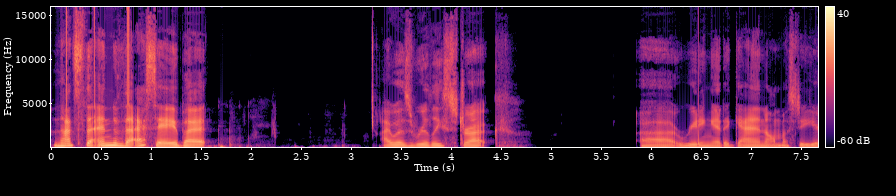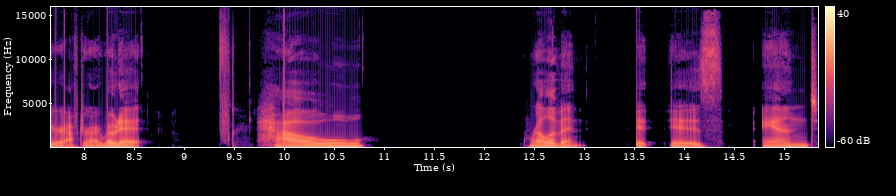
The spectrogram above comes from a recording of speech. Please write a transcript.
And that's the end of the essay, but I was really struck uh, reading it again almost a year after I wrote it, how relevant it is and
